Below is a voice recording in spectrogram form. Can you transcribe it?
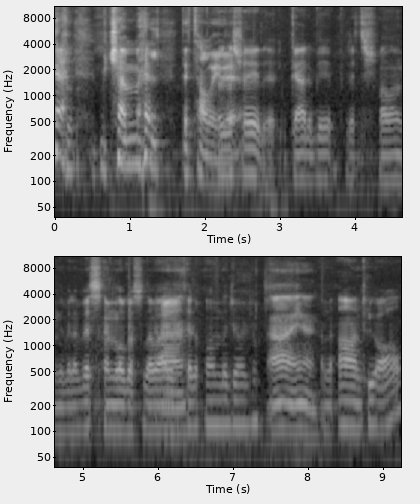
mükəmməl detal idi. şeydir, qərbi British falan idi, belə West Ham logosu da var idi, telefonda gördüm. Ha, eynən. Hani on to all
